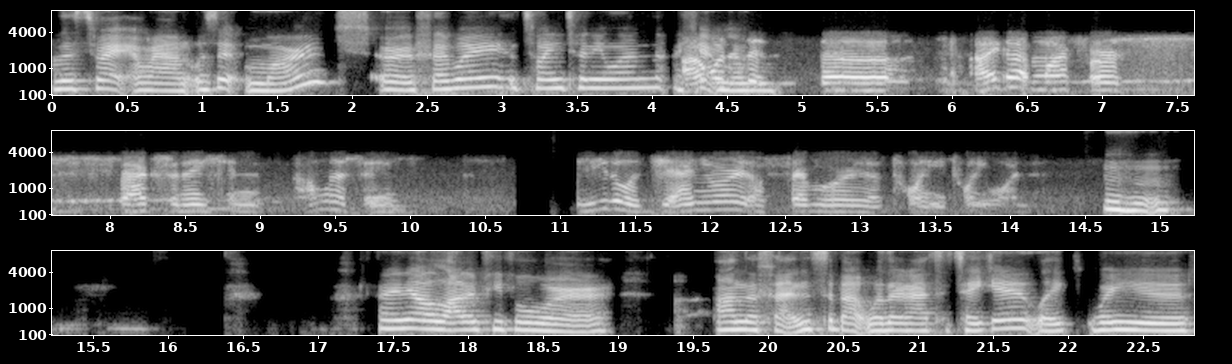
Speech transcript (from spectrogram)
That's right. Around was it March or February 2021? I can't I remember. The, the I got my first vaccination. I want to say either was January or February of 2021. Mm-hmm. I know a lot of people were on the fence about whether or not to take it. Like, were you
